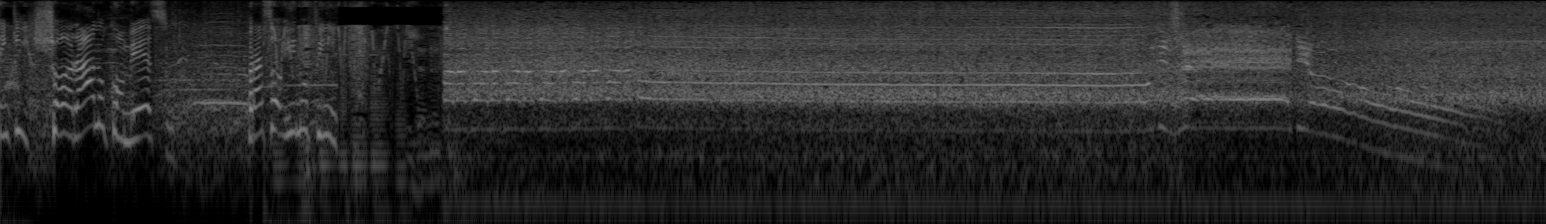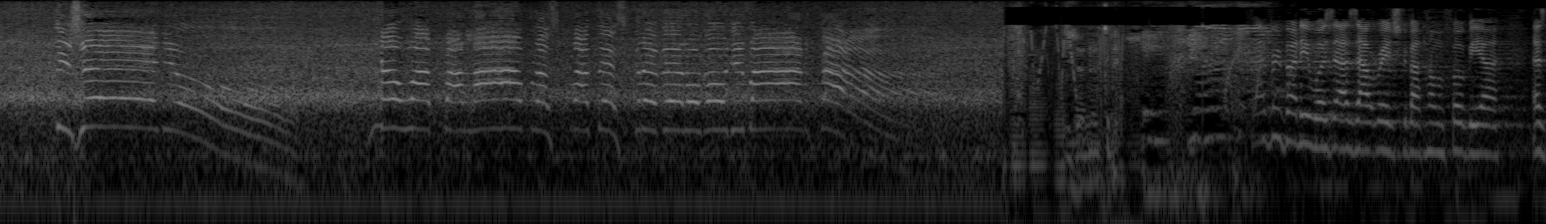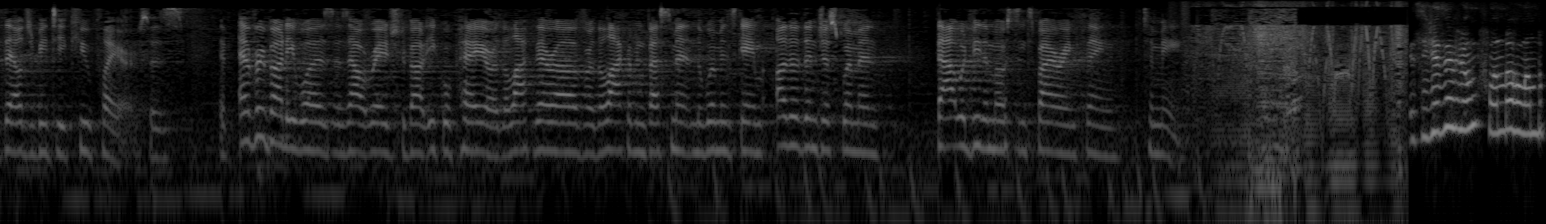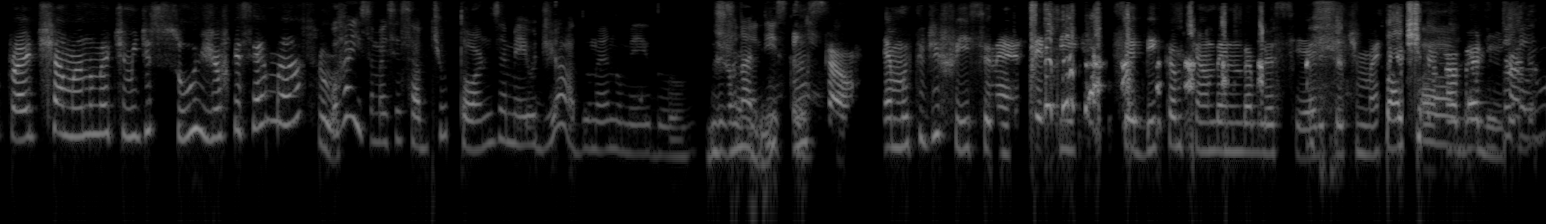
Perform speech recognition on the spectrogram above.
tem que chorar no começo para sorrir no fim. Outraged about homophobia as the LGBTQ players. As if everybody was as outraged about equal pay or the lack thereof or the lack of investment in the women's game other than just women, that would be the most inspiring thing to me. Esses dias eu vi um fã do Orlando Pride chamando meu time de sujo. Eu fiquei sem amar. Ô, Raíssa, mas você sabe que o Torns é meio odiado, né? No meio do, dos jornalistas. jornalistas. Então, é muito difícil, né? Ser, bi, ser bicampeão da NWSL ser o time mais disputado da liga.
